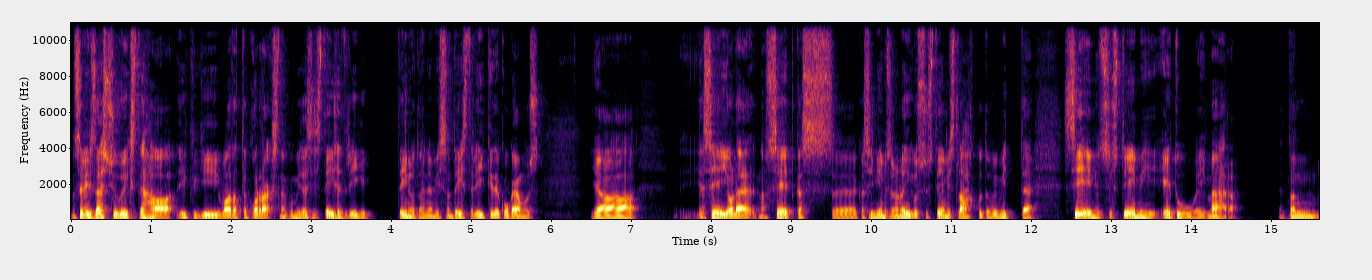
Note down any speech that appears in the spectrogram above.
no selliseid asju võiks teha ikkagi vaadata korraks nagu, mida siis teised riigid teinud on ja mis on teiste riikide kogemus. ja, ja see ei ole noh, see, et kas, kas inimesel on õigus süsteemist lahkuda või mitte, see nüüd süsteemi edu ei määra. et on,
